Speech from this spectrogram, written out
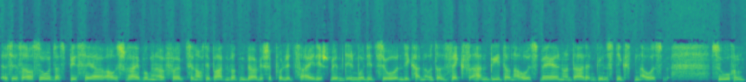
Es ist auch so, dass bisher Ausschreibungen erfolgt sind. Auch die baden-württembergische Polizei, die schwimmt in Munition, die kann unter sechs Anbietern auswählen und da den günstigsten aussuchen.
